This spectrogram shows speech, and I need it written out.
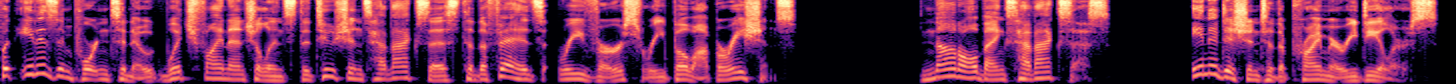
But it is important to note which financial institutions have access to the Fed's reverse repo operations. Not all banks have access. In addition to the primary dealers,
